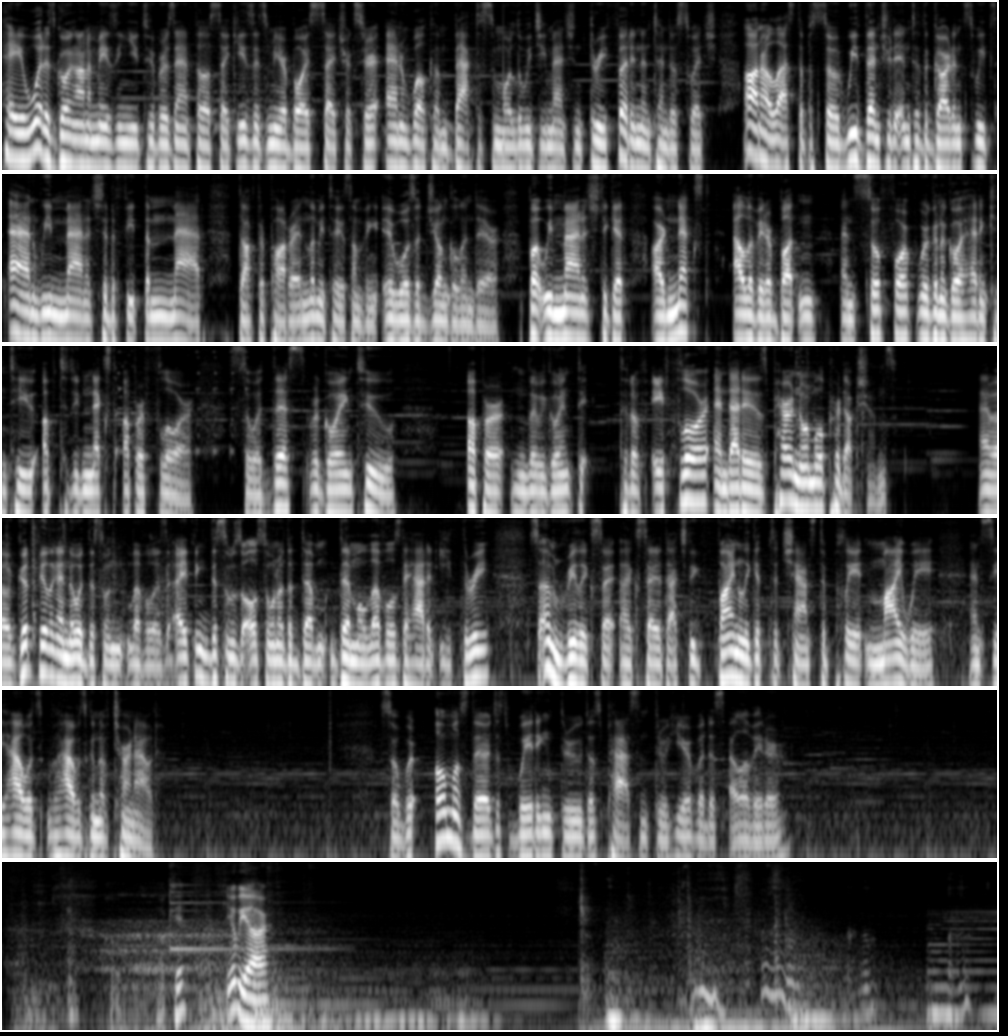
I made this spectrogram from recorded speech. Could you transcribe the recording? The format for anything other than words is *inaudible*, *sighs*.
Hey, what is going on amazing YouTubers and fellow psyches? It's me your boy Psytrix here and welcome back to some more Luigi Mansion 3 for Nintendo Switch. On our last episode, we ventured into the Garden Suites and we managed to defeat the mad Dr. Potter and let me tell you something, it was a jungle in there. But we managed to get our next elevator button and so forth. We're gonna go ahead and continue up to the next upper floor. So with this, we're going to upper, then we're going to, to the 8th floor and that is Paranormal Productions. I have a good feeling I know what this one level is. I think this was also one of the dem demo levels they had at E3. So I'm really exci excited to actually finally get the chance to play it my way and see how it's how it's gonna turn out. So we're almost there, just waiting through, just passing through here with this elevator. Okay, here we are.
